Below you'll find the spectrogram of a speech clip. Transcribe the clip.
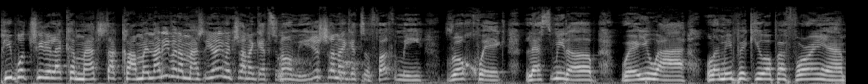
people treat it like a match.com and not even a match. You're not even trying to get to know me. You're just trying to get to fuck me real quick. Let's meet up. Where you at? Let me pick you up at 4 a.m.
